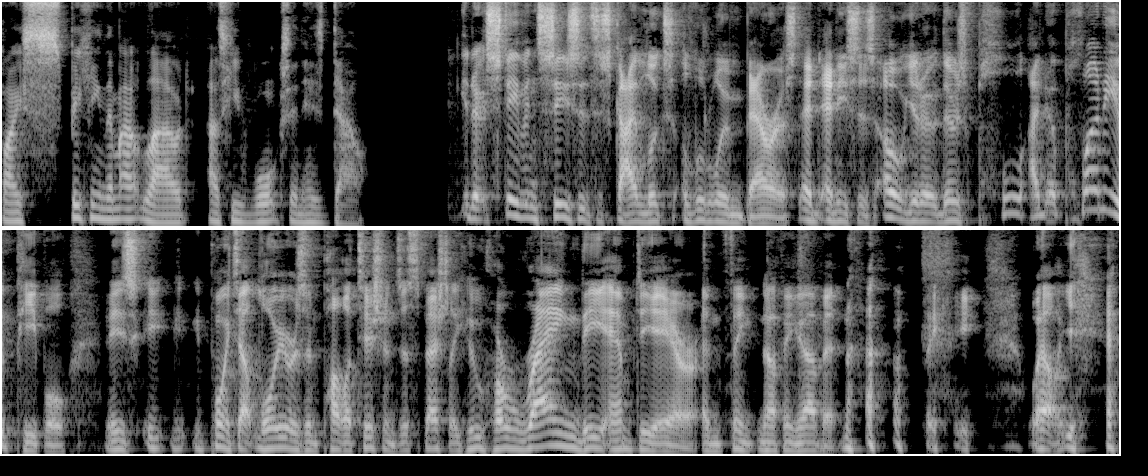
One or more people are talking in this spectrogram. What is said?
by speaking them out loud as he walks in his dhow. You know, Stephen sees that this guy looks a little embarrassed, and, and he says, "Oh, you know, there's pl- I know plenty of people." And he, he points out lawyers and politicians, especially, who harangue the empty air and think nothing of it. I'm thinking, well, yeah,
